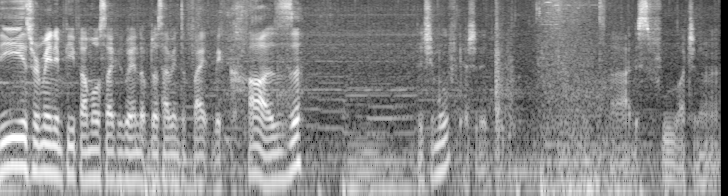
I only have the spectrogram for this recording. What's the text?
these remaining people are most likely going to end up just having to fight because. Did she move? Yeah, she did. This fool watching her.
